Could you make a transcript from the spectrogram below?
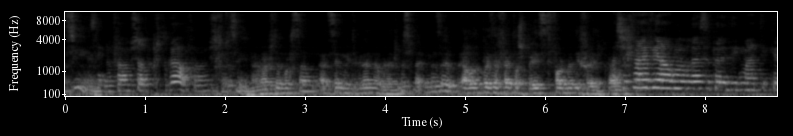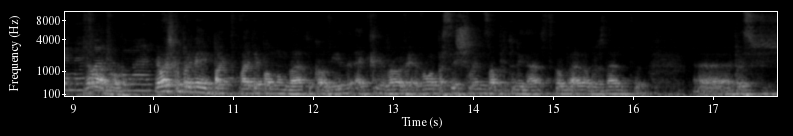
Sim. Sim, não falamos só de Portugal, falamos de Sim, mas vamos ter uma versão, há de ser muito grande ou grande, mas, mas ela depois afeta os países de forma diferente. Achas que vai haver alguma mudança paradigmática na forma como a... Eu acho que o primeiro impacto que vai ter para o mundo arte do Covid é que vão, haver, vão aparecer excelentes oportunidades de comprar obras de arte uh, a preços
